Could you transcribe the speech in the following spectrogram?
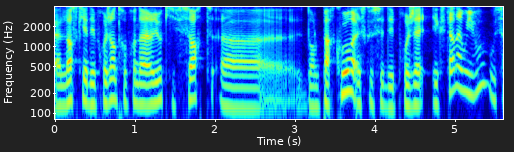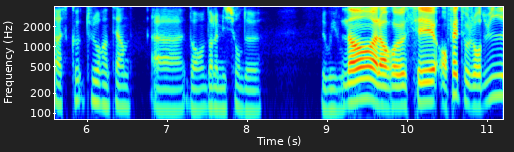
Euh, lorsqu'il y a des projets entrepreneuriaux qui sortent euh, dans le parcours, est-ce que c'est des projets externes à WeVoo ou ça reste toujours interne dans, la mission de, de Non, alors euh, c'est en fait aujourd'hui,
